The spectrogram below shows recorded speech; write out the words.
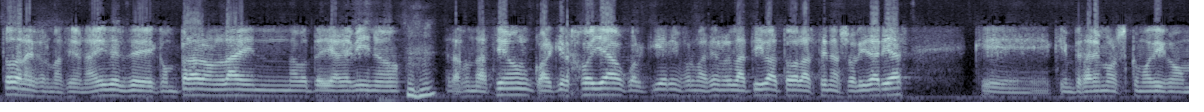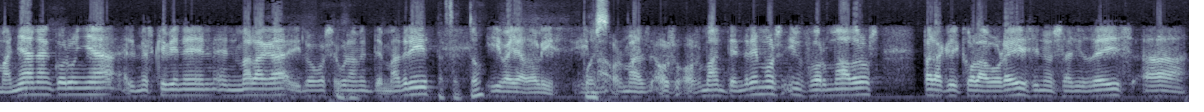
Toda la información, ahí desde comprar online una botella de vino de la Fundación, cualquier joya o cualquier información relativa a todas las cenas solidarias que, empezaremos, como digo, mañana en Coruña, el mes que viene en, Málaga y luego seguramente en Madrid y Valladolid. Pues... os mantendremos informados para que colaboréis y nos ayudéis a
